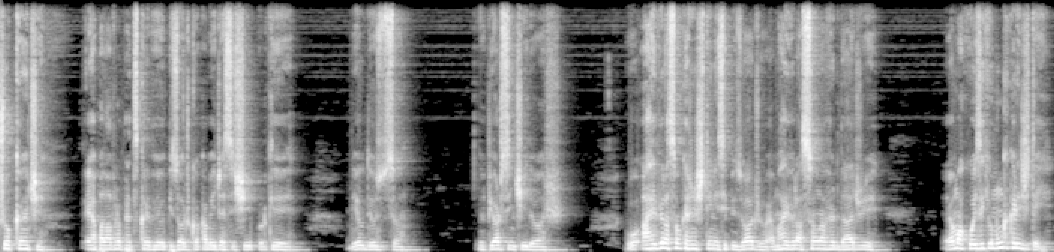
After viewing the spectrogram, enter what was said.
Chocante é a palavra para descrever o episódio que eu acabei de assistir, porque. Meu Deus do céu. No pior sentido, eu acho. A revelação que a gente tem nesse episódio é uma revelação, na verdade. É uma coisa que eu nunca acreditei.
